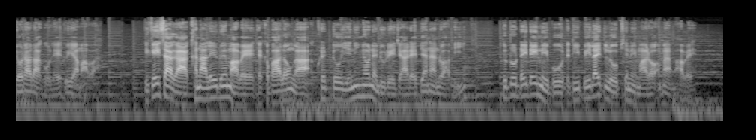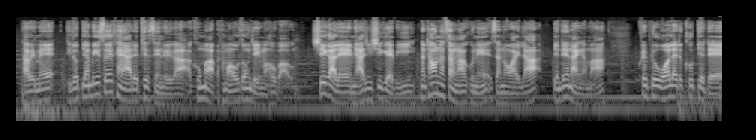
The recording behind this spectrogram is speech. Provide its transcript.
ပြောထားတာကိုလည်းတွေ့ရမှာပါဒီကိစ္စကခဏလေးအတွင်းမှာပဲတကဘာလုံးကခရစ်တိုယင်းနှိမ့်မြုံတဲ့လူတွေကြားထဲပြန်နှံ့သွားပြီးတူတူတိတ်တိတ်နေဖို့တတိပေးလိုက်တယ်လို့ဖြစ်နေမှာတော့အမှန်ပါပဲဒါပေမဲ့ဒီလိုပြန်ပေးဆွဲခံရတဲ့ဖြစ်စဉ်တွေကအခုမှပထမအဆုံးချိန်မဟုတ်ပါဘူးရှေ့ကလည်းအများကြီးရှိခဲ့ပြီး2025ခုနှစ်ဇန်နဝါရီလပြင်သစ်နိုင်ငံမှာ crypto wallet တစ်ခုဖြစ်တဲ့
